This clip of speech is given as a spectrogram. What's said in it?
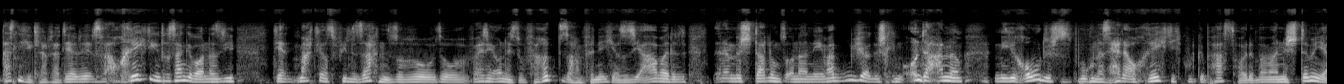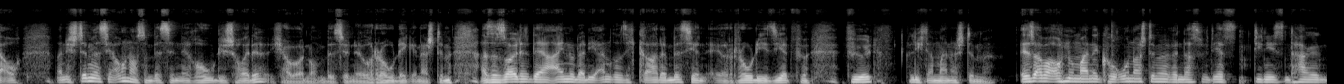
das nicht geklappt hat. Der, das war auch richtig interessant geworden. Also die, die macht ja auch so viele Sachen, so, so, so, weiß ich auch nicht, so verrückte Sachen, finde ich. Also sie arbeitet in einem Bestattungsunternehmen, hat Bücher geschrieben, unter anderem ein erotisches Buch und das hätte auch richtig gut gepasst heute, weil meine Stimme ja auch, meine Stimme ist ja auch noch so ein bisschen erotisch heute. Ich habe noch ein bisschen Erotik in der Stimme. Also sollte der ein oder die andere sich gerade ein bisschen erodisiert fühlt, liegt an meiner Stimme. Ist aber auch nur meine Corona-Stimme. Wenn das jetzt die nächsten Tage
